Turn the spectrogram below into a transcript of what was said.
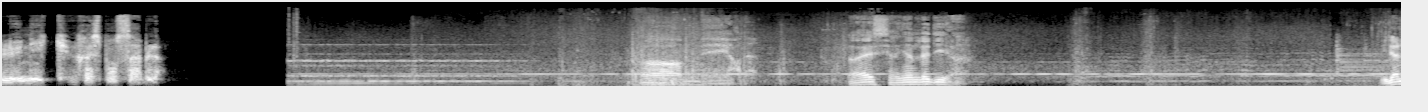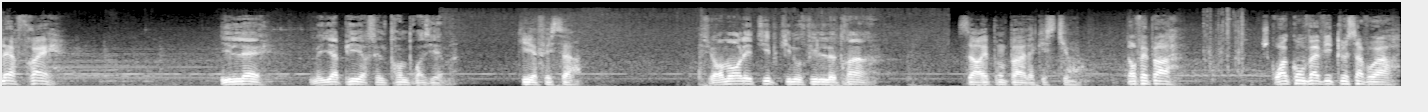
l'unique responsable. Oh merde. Ouais, c'est rien de le dire. Il a l'air frais. Il l'est, mais il y a pire, c'est le 33e. Qui a fait ça? Sûrement les types qui nous filent le train. Ça répond pas à la question. T'en fais pas. Je crois qu'on va vite le savoir.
